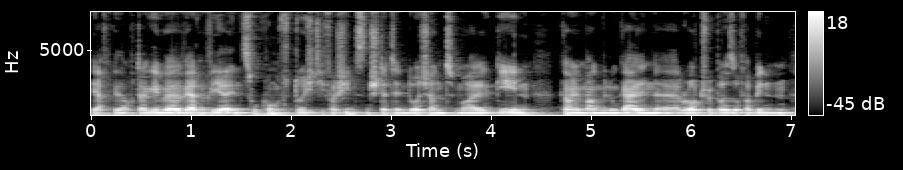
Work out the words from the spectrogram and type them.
ja, genau, da gehen wir, werden wir in Zukunft durch die verschiedensten Städte in Deutschland mal gehen. Kann man mal mit einem geilen äh, Roadtrip oder so verbinden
